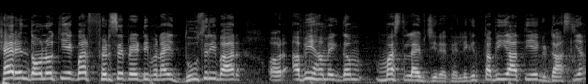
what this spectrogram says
खैर, इन दोनों की एक बार फिर से पेटी बनाई, दूसरी बार, और अभी हम एकदम मस्त लाइफ जी रहे थे। लेकिन तभी आती है एक डासिया,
